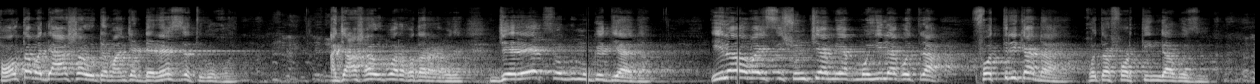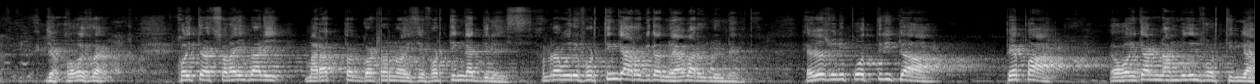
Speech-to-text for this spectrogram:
হলতা বাদে আশা উঠে মানুষের ড্রেস যেটুকু হয়। আচ্ছা আশা উঠবার কথা না। কথা জেরেক সবু মুখে দিয়া দাও ইলাও ভাইছি শুনছি আমি এক মহিলা কইত্রা পত্রিকা নাই। কইতা, ফরতিঙ্গা বুঝি। কইত্রা চড়াই বাড়ি মারাত্মক ঘটনা হয়েছে ফরতিঙ্গার দিলাইছি। আমরা বলি, ফরতিঙ্গা আরও কিতা নয়া না হেবে শুনি পত্রিকা, পেপার ওইখান নাম বুঝিন ফরতিঙ্গা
